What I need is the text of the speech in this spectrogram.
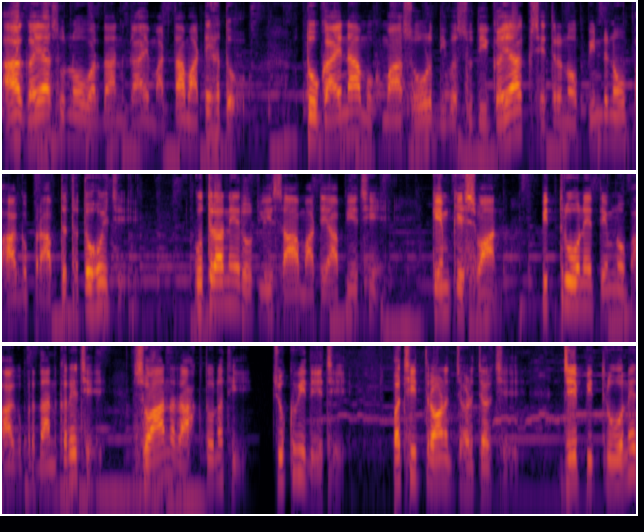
આ ગયાસુરનો વરદાન ગાય માતા માટે હતો. તો ગાયના મુખમાં સોળ દિવસ સુધી ગયા ક્ષેત્રનો પિંડનો ભાગ પ્રાપ્ત થતો હોય છે. કૂતરાને રોટલી શા માટે આપીએ છીએ? કેમ કે શ્વાન પિતૃઓને તેમનો ભાગ પ્રદાન કરે છે. શ્વાન રાખતો નથી, ચૂકવી દે છે. પછી ત્રણ જળચર છે, જે પિતૃઓને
